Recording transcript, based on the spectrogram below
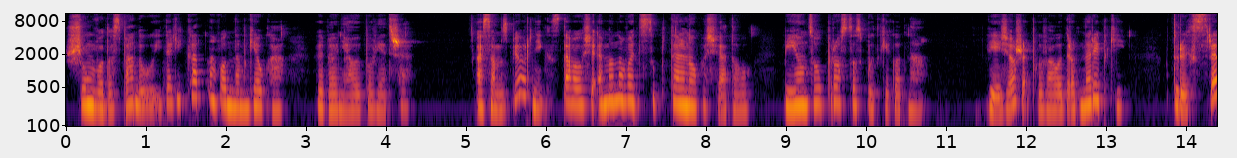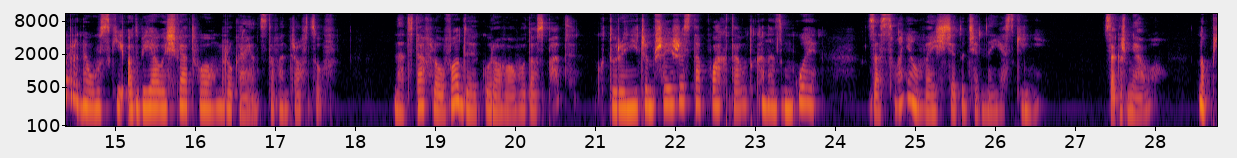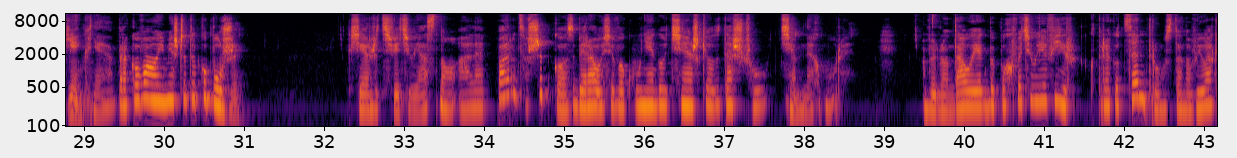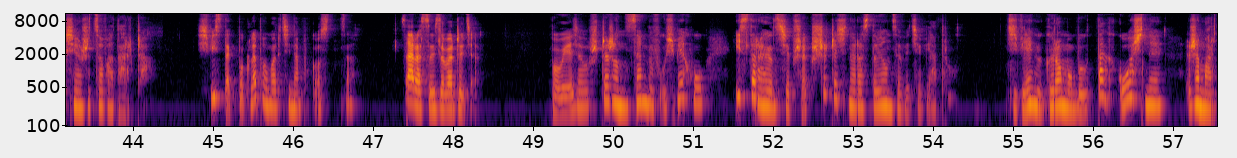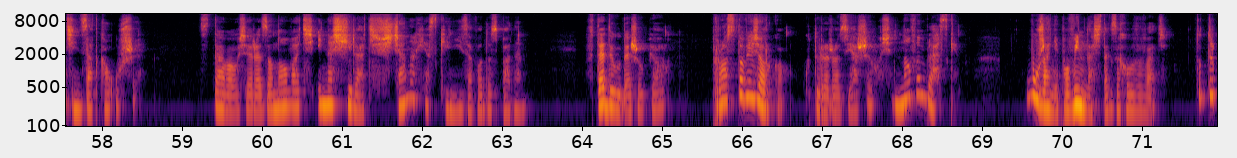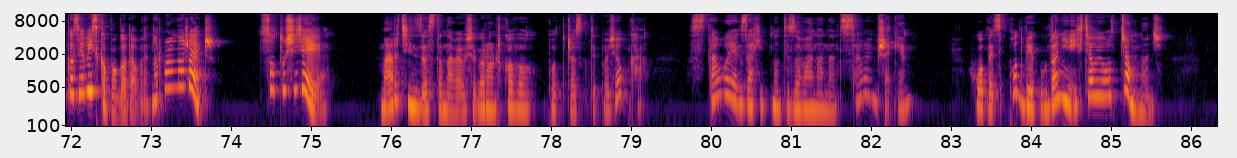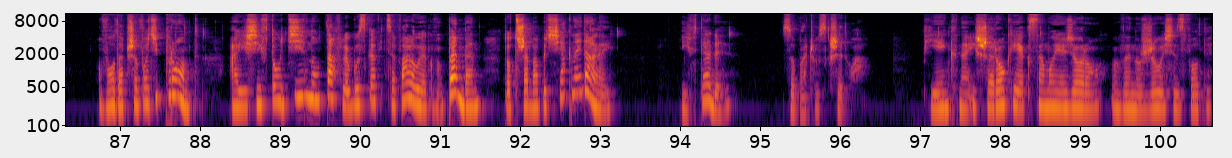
Szum wodospadu i delikatna wodna mgiełka wypełniały powietrze. A sam zbiornik zdawał się emanować subtelną poświatą, bijącą prosto z płytkiego dna. W jeziorze pływały drobne rybki, których srebrne łuski odbijały światło, mrugając do wędrowców. Nad taflą wody górował wodospad, który niczym przejrzysta płachta utkana z mgły zasłaniał wejście do ciemnej jaskini. Zagrzmiało. No pięknie, brakowało im jeszcze tylko burzy. Księżyc świecił jasno, ale bardzo szybko zbierały się wokół niego ciężkie od deszczu ciemne chmury. Wyglądały, jakby pochwycił je wir, którego centrum stanowiła księżycowa tarcza. Świstek poklepał Marcina po kostce. Zaraz coś zobaczycie. Powiedział, szczerząc zęby w uśmiechu i starając się przekrzyczeć narastające wycie wiatru. Dźwięk gromu był tak głośny, że Marcin zatkał uszy. Zdawał się rezonować i nasilać w ścianach jaskini za wodospadem. Wtedy uderzył piorun. Prosto w jeziorko, które rozjarzyło się nowym blaskiem. Burza nie powinna się tak zachowywać. To tylko zjawisko pogodowe, normalna rzecz. Co tu się dzieje? Marcin zastanawiał się gorączkowo, podczas gdy poziomka stała jak zahipnotyzowana nad samym brzegiem. Chłopiec podbiegł do niej i chciał ją odciągnąć. Woda przewodzi prąd, a jeśli w tą dziwną taflę błyskawice walą jak w bęben, to trzeba być jak najdalej. I wtedy zobaczył skrzydła. Piękne i szerokie jak samo jezioro wynurzyły się z wody,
